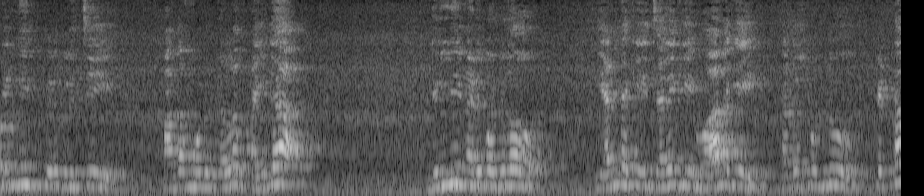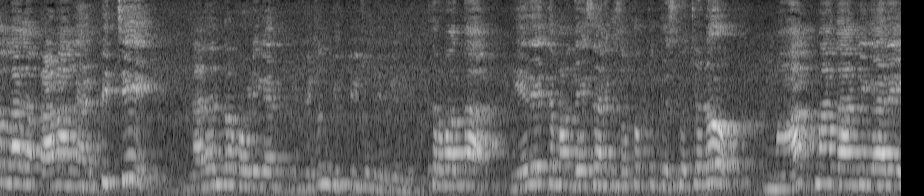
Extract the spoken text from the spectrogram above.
ఢిల్లీకి పిలుపునిచ్చి పదమూడు నెలల పైగా ఢిల్లీ నడిబొడ్డులో ఎండకి చలికి వానకి తడుచుకుంటూ పిట్టల్లాగా ప్రాణాలను అర్పించి నరేంద్ర మోడీ గారికి రిటర్న్ గిఫ్ట్ ఇవ్వడం జరిగింది. తర్వాత ఏదైతే మన దేశానికి స్వతంత్రం తీసుకొచ్చాడో మహాత్మా గాంధీ గారి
